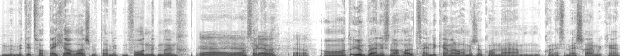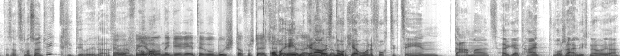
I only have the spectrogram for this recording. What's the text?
mit, den zwei Becher, weißt du, mit, der- mit dem Faden mittendrin. Ja, ja. Clever. Und irgendwann ist noch halt das Handy gekommen, aber haben wir noch kein, ähm, kein SMS schreiben gekannt. Das hat sich noch so entwickelt über die Laufe. Ja, aber früher aber, waren die Geräte robuster, verstehst du? aber eben, so genau, das Nokia 5110 damals, halt geht heute wahrscheinlich noch, ja.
